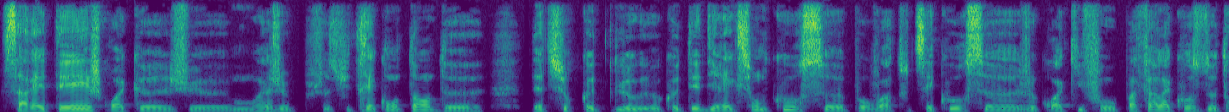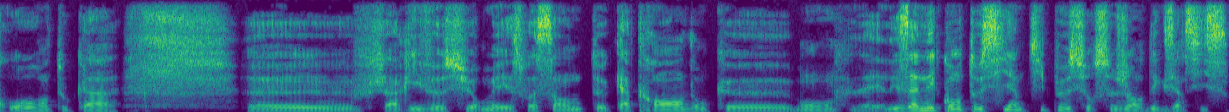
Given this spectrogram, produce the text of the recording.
s'arrêter. Je crois que je, moi, je, je suis très content d'être sur le côté direction de course pour voir toutes ces courses. Je crois qu'il faut pas faire la course de trop. En tout cas, euh, j'arrive sur mes 64 ans, donc bon, les années comptent aussi un petit peu sur ce genre d'exercice.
